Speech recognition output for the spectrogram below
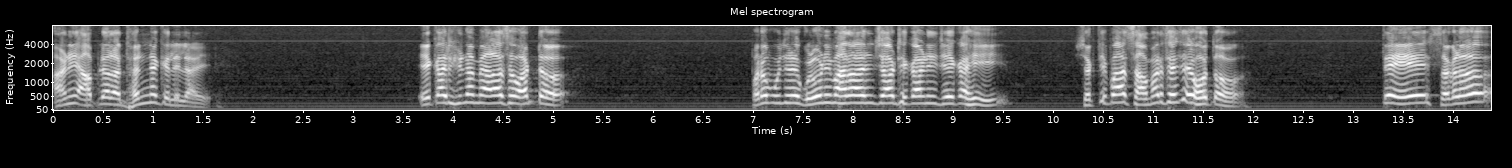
आणि आपल्याला धन्य केलेलं आहे. एका दृष्टीनं मला असं वाटतं परमपूजने गुळवणी महाराजांच्या ठिकाणी जे काही शक्तिपात सामर्थ्य जे होतं ते सगळं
